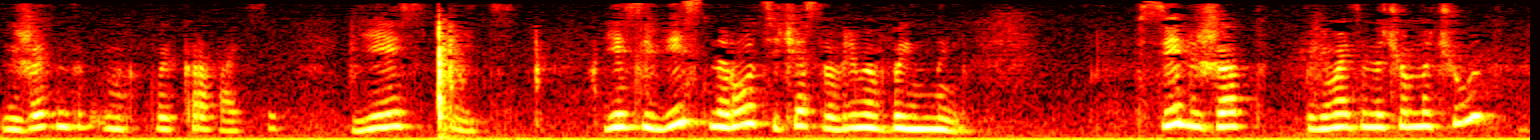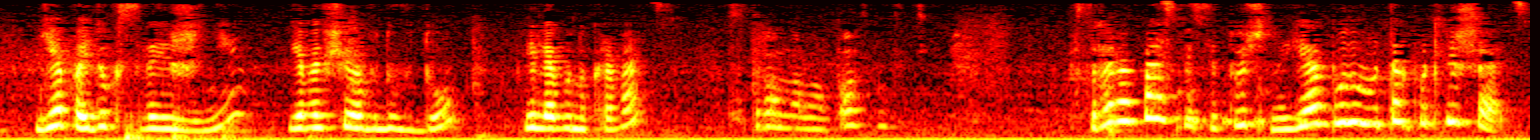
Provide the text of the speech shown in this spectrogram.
лежать на, на твоей кровати, есть, пить, если весь народ сейчас во время войны, все лежат, понимаете, на чем ночуют? Я пойду к своей жене, я вообще войду в дом, я лягу на кровать, Страна в опасности. Страна опасности, точно. Я буду вот так вот лежать.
